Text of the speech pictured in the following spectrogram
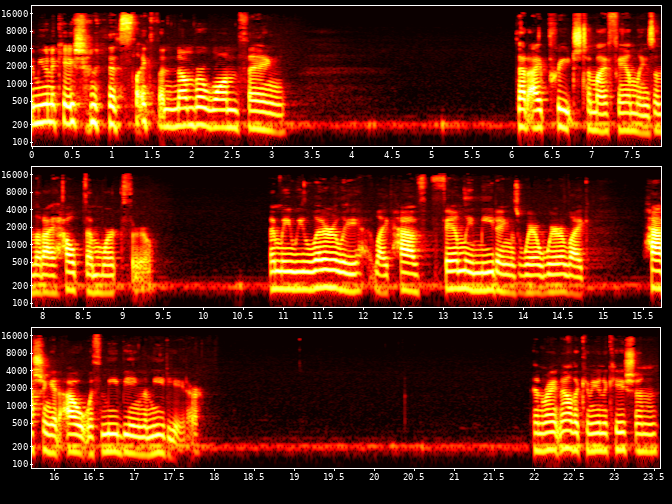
communication is like the number one thing that I preach to my families and that I help them work through. I mean, we literally like have family meetings where we're like hashing it out with me being the mediator. And right now, the communication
